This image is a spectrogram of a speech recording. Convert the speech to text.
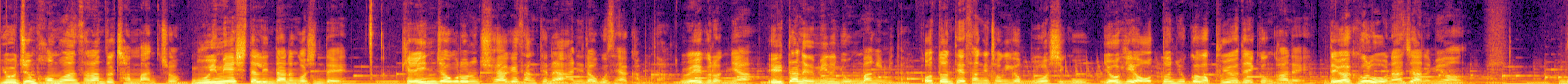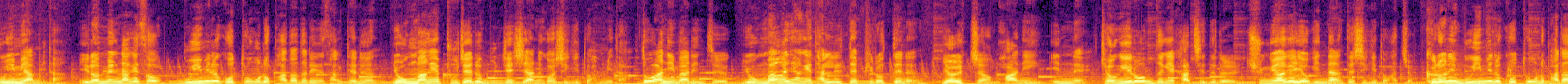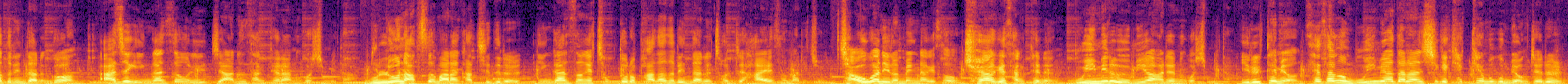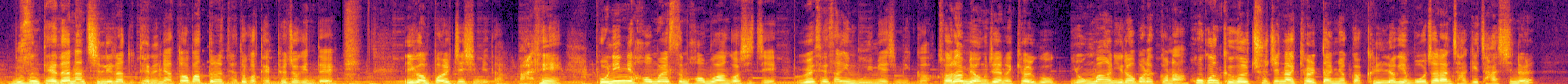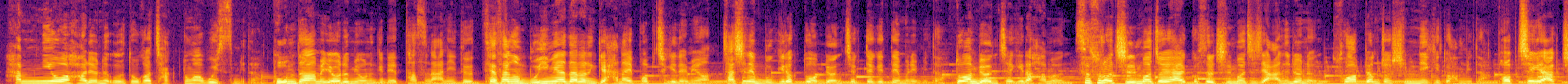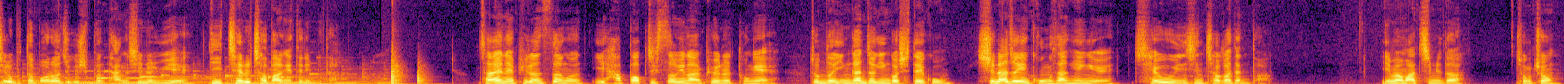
요즘 허무한 사람들 참 많죠. 무의미에 시달린다는 것인데 개인적으로는 최악의 상태는 아니라고 생각합니다. 왜 그렇냐? 일단 의미는 욕망입니다. 어떤 대상의 정의가 무엇이고 여기에 어떤 효과가 부여될 건 간에 내가 그걸 원하지 않으면 무의미합니다. 이런 맥락에서 무의미를 고통으로 받아들이는 상태는 욕망의 부재를 문제시하는 것이기도 합니다. 또한 이 말인즉 욕망을 향해 달릴 때 비롯되는 열정, 환희, 인내, 경이로움 등의 가치들을 중요하게 여긴다는 뜻이기도 하죠. 그러니 무의미를 고통으로 받아들인다는 건 아직 인간성을 잃지 않은 상태라는 것입니다. 물론 앞서 말한 가치들을 인간성의 척도로 받아들인다는 전제 하에서 말이죠. 좌우간 이런 맥락에서 최악의 상태는 무의미를 의미화하려는 것입니다. 이를테면 세상은 무의미하다라는 식의 캐캐 묵은 명제를 무슨 대단한 진리라도 되느냐 떠받드는 태도가 대표적인데 이건 뻘짓입니다. 아니 본인이 허무했음 허무한 것이지 왜 세상이 무의미해집니까? 저런 명제는 결국 욕망을 잃어버렸거나 혹은 그걸 추진할 결단력과 근력이 모자란 자기 자신을 합리화하려는 의도가 작동하고 있습니다. 봄 다음에 여름이 오는 게 내 탓은 아니듯 세상은 무의미하다라는 게 하나의 법칙이 되면 자신의 무기력 또한 면책되기 때문입니다. 또한 면책이라 함은 스스로 짊어져야 할 것을 짊어지지 않으려는 소아병적 심리이기도 합니다. 법칙의 악취로부터 멀어지고 싶은 당신을 위해 니체를 처방해 드립니다. 자연의 필연성은 이 합법칙성이라는 표현을 통해 좀 더 인간적인 것이 되고 신화적인 공상행위의 최후 인신처가 된다. 이만 마칩니다. 총총.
